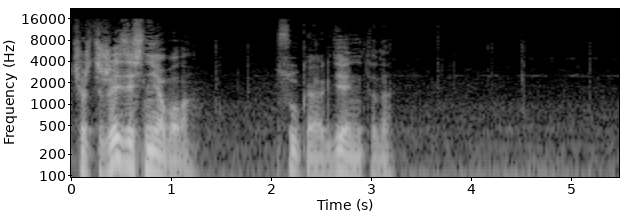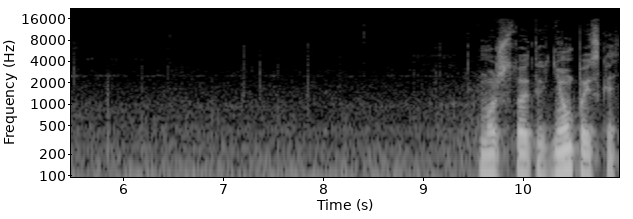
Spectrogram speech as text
Чертежей здесь не было. Сука, а где они тогда? Может, стоит их днем поискать?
